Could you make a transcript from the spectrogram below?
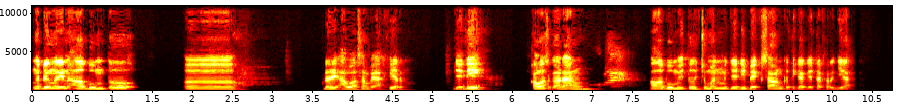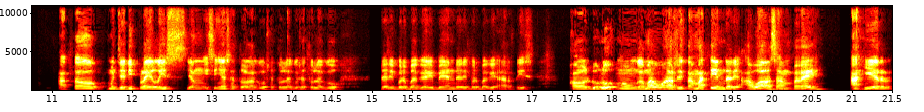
ngedengerin album tuh uh, dari awal sampai akhir. Jadi yeah. kalau sekarang album itu cuman menjadi background ketika kita kerja. Atau menjadi playlist yang isinya satu lagu satu lagu satu lagu dari berbagai band dari berbagai artis kalau dulu mau nggak mau harus ditamatin dari awal sampai akhir.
